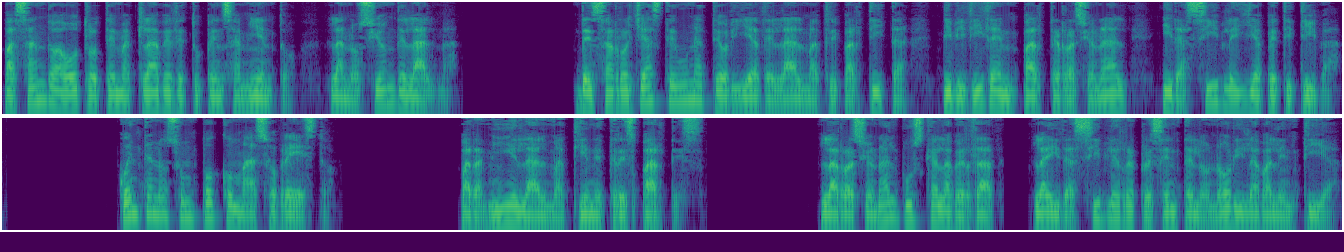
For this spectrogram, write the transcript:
Pasando a otro tema clave de tu pensamiento, la noción del alma. Desarrollaste una teoría del alma tripartita, dividida en parte racional, irascible y apetitiva. Cuéntanos un poco más sobre esto. Para mí el alma tiene tres partes. La racional busca la verdad, la irascible representa el honor y la valentía,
